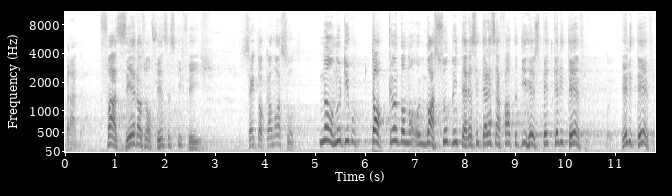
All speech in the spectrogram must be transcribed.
Braga. fazer as ofensas que fez. Sem tocar no assunto. Não, não digo tocando no, no assunto, não interessa. Interessa a falta de respeito que ele teve. Ele teve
